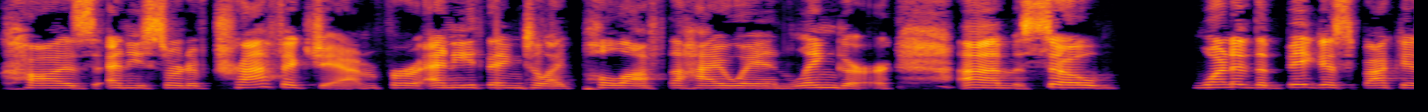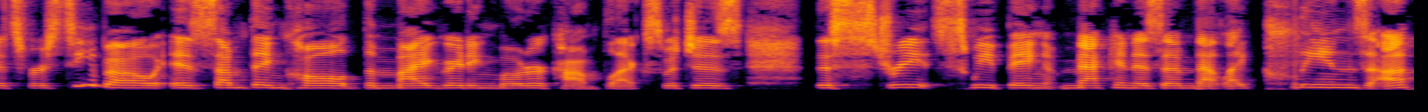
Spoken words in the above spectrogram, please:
cause any sort of traffic jam for anything to like pull off the highway and linger. Um, so one of the biggest buckets for SIBO is something called the migrating motor complex, which is the street sweeping mechanism that like cleans up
